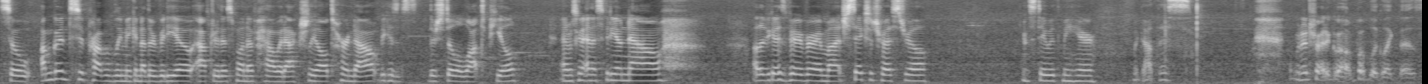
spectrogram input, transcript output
So I'm going to probably make another video after this one of how it actually all turned out because there's still a lot to peel. And I'm just gonna end this video now. I love you guys very, very much. Stay extraterrestrial and stay with me here. Oh we got this. I'm gonna try to go out in public like this.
